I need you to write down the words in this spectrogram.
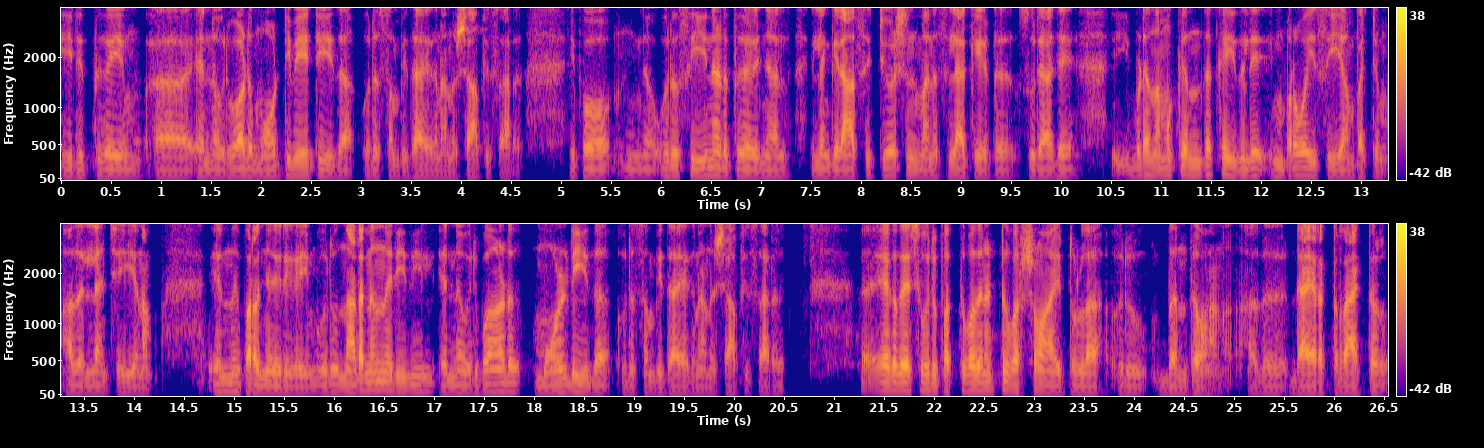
ഇരുത്തുകയും എന്നെ ഒരുപാട് മോട്ടിവേറ്റ് ചെയ്ത ഒരു സംവിധായകനാണ് ഷാഫി സാറ് ഇപ്പോൾ ഒരു സീൻ എടുത്തു കഴിഞ്ഞാൽ ഇല്ലെങ്കിൽ ആ സിറ്റുവേഷൻ മനസ്സിലാക്കിയിട്ട് സുരാജെ ഇവിടെ നമുക്ക് എന്തൊക്കെ ഇതിൽ ഇമ്പ്രവൈസ് ചെയ്യാൻ പറ്റും? അതെല്ലാം ചെയ്യണം എന്ന് പറഞ്ഞു തരികയും ഒരു നടനെന്ന രീതിയിൽ എന്നെ ഒരുപാട് മോൾഡ് ചെയ്ത ഒരു സംവിധായകനാണ് ഷാഫി സാറ്. ഏകദേശം ഒരു പത്ത് പതിനെട്ട് വർഷമായിട്ടുള്ള ഒരു ബന്ധമാണ്. അത് ഡയറക്ടർ ആക്ടർ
